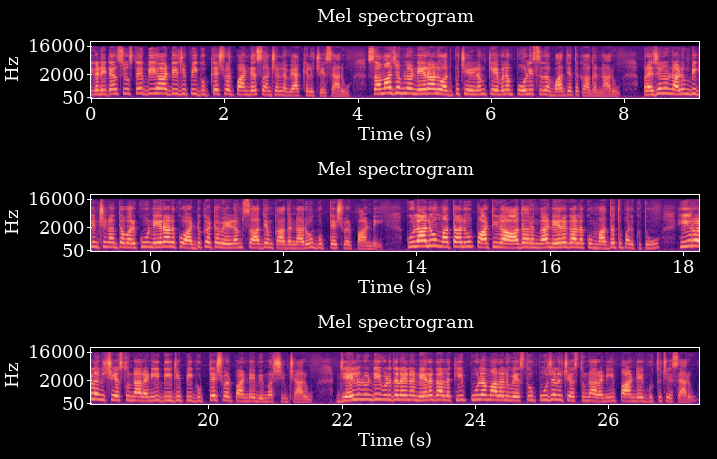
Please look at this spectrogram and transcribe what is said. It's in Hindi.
ఇక డీటెయిల్స్ చూస్తే బీహార్ డీజీపీ గుప్తేశ్వర్ పాండే సంచలన వ్యాఖ్యలు చేశారు. సమాజంలో నేరాలు అదుపు చేయడం కేవలం పోలీసుల బాధ్యత కాదన్నారు. ప్రజలు నడుం బిగించినంత వరకు నేరాలకు అడ్డుకట్ట వేయడం సాధ్యం కాదన్నారు గుప్తేశ్వర్ పాండే. కులాలు మతాలు పార్టీల ఆధారంగా నేరగాళ్ళకు మద్దతు పలుకుతూ హీరోలను చేస్తున్నారని డీజీపీ గుప్తేశ్వర్ పాండే విమర్శించారు. జైలు నుండి విడుదలైన నేరగాళ్ళకి పూలమాలలు వేస్తూ పూజలు చేస్తున్నారని పాండే గుర్తు చేశారు.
